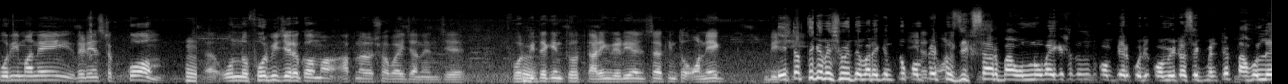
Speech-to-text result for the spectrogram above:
পরিমাণে রেডিয়েন্সটা কম। অন্য ফোর বি যেরকম আপনারা সবাই জানেন যে ফোর বিতে কিন্তু টার্নিং রেডিয়েন্সটা কিন্তু অনেক এটার থেকে বেশি হইতে পারে কিন্তু কম্পেয়ার টু জিক্সার বা অন্য বাইকের সাথে যদি কম্পেয়ার করি কমিউটার সেগমেন্টের তাহলে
